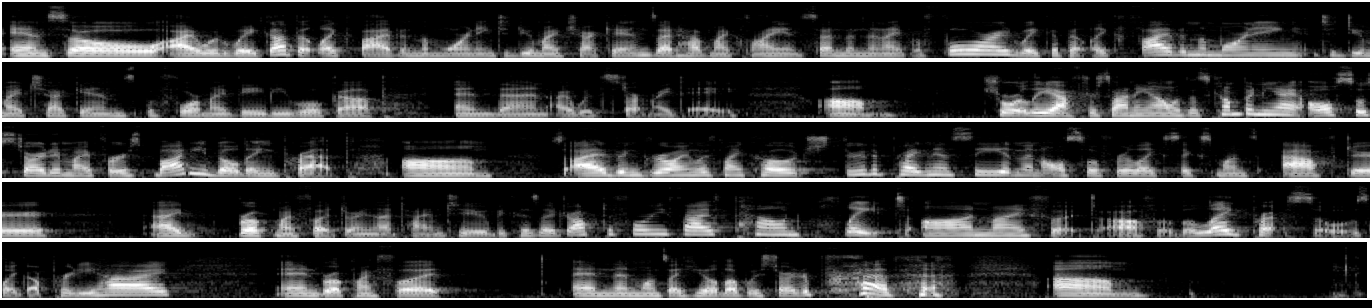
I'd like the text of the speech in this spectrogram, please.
And so I would wake up at like five in the morning to do my check ins. I'd have my clients send them the night before. I'd wake up at like five in the morning to do my check ins before my baby woke up. And then I would start my day. Um, shortly after signing on with this company, I also started my first bodybuilding prep. Um, so I had been growing with my coach through the pregnancy and then also for like six months after. I broke my foot during that time too because I dropped a 45 pound plate on my foot off of a leg press. So it was like up pretty high and broke my foot and then once I healed up, we started prep. um,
